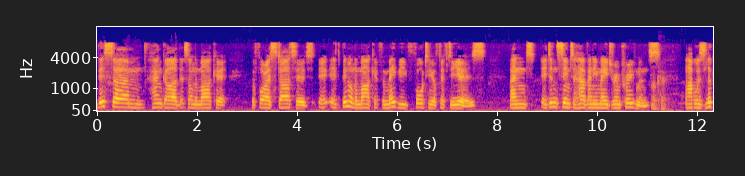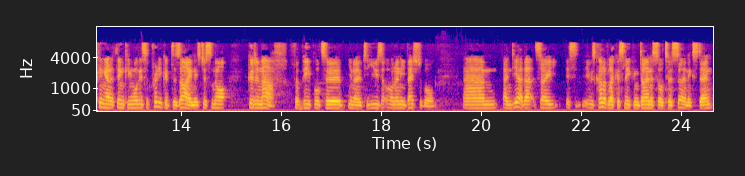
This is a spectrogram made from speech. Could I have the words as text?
this um, handguard that's on the market before I started, it, it's been on the market for maybe 40 or 50 years, and it didn't seem to have any major improvements. Okay. I was looking at it thinking, well, it's a pretty good design. It's just not good enough for people to, you know, to use it on any vegetable. Um, and yeah, that so it was kind of like a sleeping dinosaur to a certain extent.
